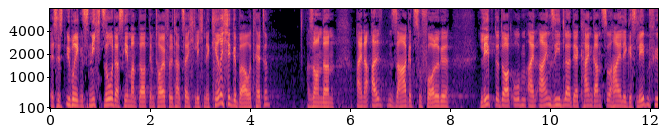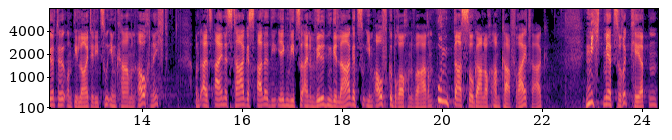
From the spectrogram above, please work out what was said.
es ist übrigens nicht so, dass jemand dort dem Teufel tatsächlich eine Kirche gebaut hätte, sondern einer alten Sage zufolge lebte dort oben ein Einsiedler, der kein ganz so heiliges Leben führte und die Leute, die zu ihm kamen, auch nicht. Und als eines Tages alle, die irgendwie zu einem wilden Gelage zu ihm aufgebrochen waren und das sogar noch am Karfreitag, nicht mehr zurückkehrten,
